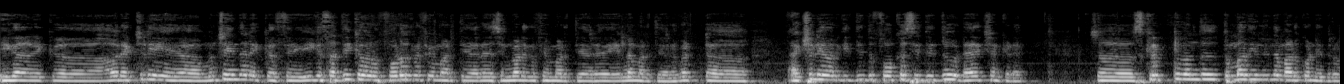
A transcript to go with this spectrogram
ಈಗ ಲೈಕ್ ಅವ್ರು ಆಕ್ಚುಲಿ ಮುಂಚೆಯಿಂದ ಲೈಕ್ ಈಗ ಸದ್ಯಕ್ಕೆ ಅವರು ಫೋಟೋಗ್ರಫಿ ಮಾಡ್ತಿದ್ದಾರೆ ಸಿನಿಮಾಟೋಗ್ರಫಿ ಮಾಡ್ತಿದ್ದಾರೆ, ಎಲ್ಲ ಮಾಡ್ತಿದ್ದಾರೆ. ಬಟ್ ಆಕ್ಚುಲಿ ಅವ್ರಿಗೆ ಇದ್ದಿದ್ದು ಫೋಕಸ್ ಇದ್ದಿದ್ದು ಡೈರೆಕ್ಷನ್ ಕಡೆ. ಸೊ ಸ್ಕ್ರಿಪ್ಟ್ ಒಂದು ತುಂಬಾ ದಿನದಿಂದ ಮಾಡ್ಕೊಂಡಿದ್ರು.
